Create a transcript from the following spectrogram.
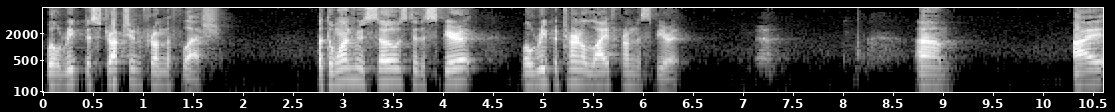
will reap destruction from the flesh, but the one who sows to the Spirit will reap eternal life from the Spirit. Um, I,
